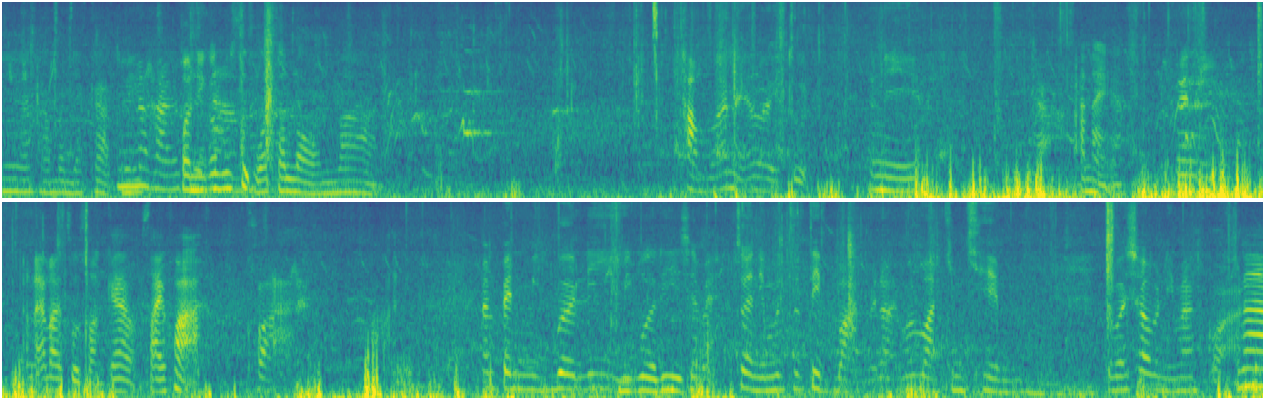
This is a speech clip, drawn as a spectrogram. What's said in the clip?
นี่นะคะ บรรยากาศนี่นะคะตอนนี้ก็รู้สึกว่าจะร้อนมาก ถามว่าไหนอร่อยสุด อันนี้อันไหนอะเป็นอันไหนอร่อยสุดสองแก้ว ซ้ายขวา ขวา มันเป็นมิกเบอร์รี่ มิกเบอร์รี่ใช่ไหมส่วนนี้มันจะติดหวานไปหน่อย มันหวานเค็มๆ แต่ว่าชอบอันนี้มากกว่าน่า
